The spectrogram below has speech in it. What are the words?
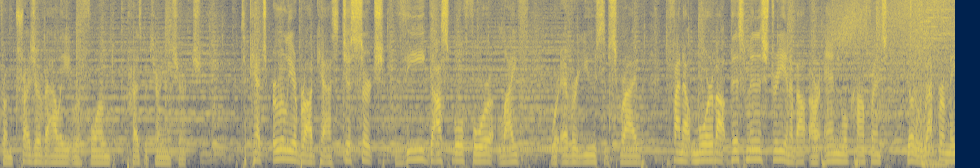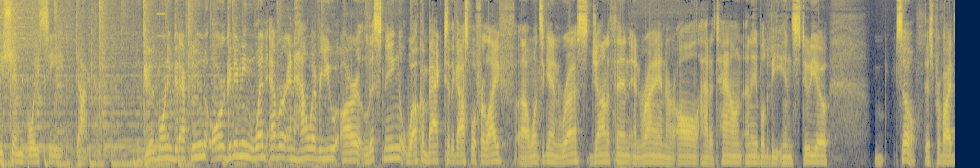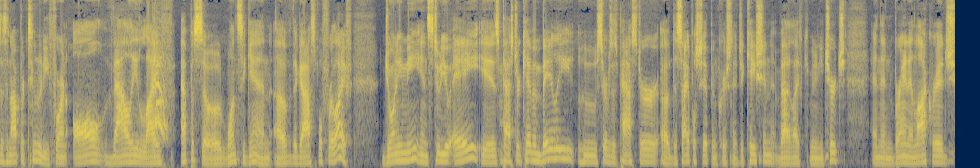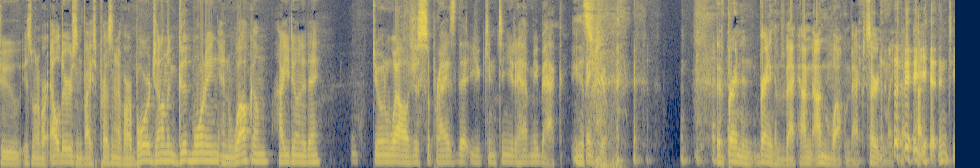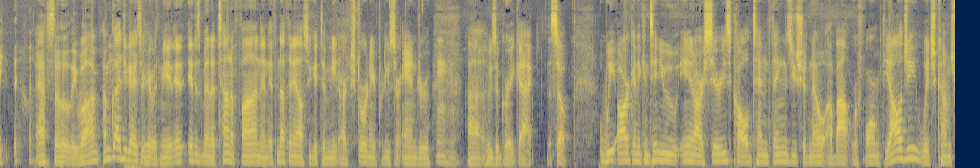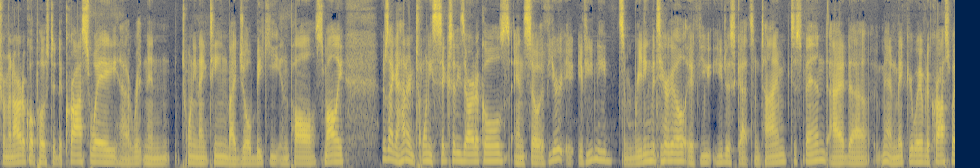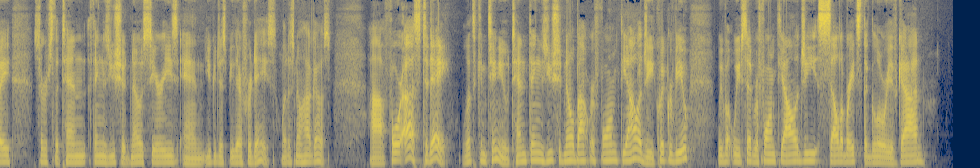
from Treasure Valley Reformed Presbyterian Church. To catch earlier broadcasts, just search The Gospel for Life wherever you subscribe. To find out more about this ministry and about our annual conference, go to reformationboise.com. Good morning, good afternoon, or good evening, whenever and however you are listening. Welcome back to the Gospel for Life. Uh, once again, Russ, Jonathan, and Ryan are all out of town, unable to be in studio. So, this provides us an opportunity for an all Valley Life episode, once again, of the Gospel for Life. Joining me in Studio A is Pastor Kevin Bailey, who serves as pastor of discipleship and Christian education at Valley Life Community Church, and then Brandon Lockridge, who is one of our elders and vice president of our board. Gentlemen, good morning and welcome. How are you doing today? Doing well. Just surprised that you continue to have me back. Thank you. if Brandon Brandon comes back, I'm I'm welcome back certainly. yeah, indeed. Absolutely. Well, I'm, I'm glad you guys are here with me. It, it has been a ton of fun, and if nothing else, you get to meet our extraordinary producer Andrew, uh, who's a great guy. So, we are going to continue in our series called 10 Things You Should Know About Reformed Theology, which comes from an article posted to Crossway, uh, written in 2019 by Joel Beeke and Paul Smalley. There's like 126 of these articles, and so if you're if you need some reading material, if you you just got some time to spend, I'd uh, man make your way over to Crossway, search the 10 Things You Should Know series, and you could just be there for days. Let us know how it goes. Uh, for us today, let's continue. 10 things you should know about Reformed theology. Quick review. We've, we've said Reformed theology celebrates the glory of God.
